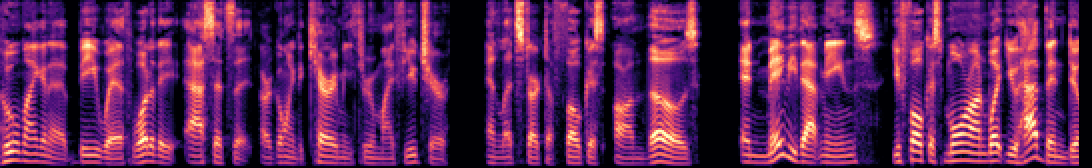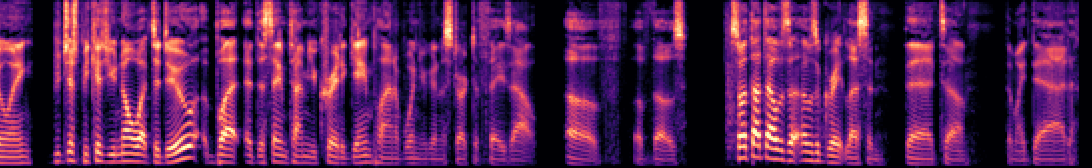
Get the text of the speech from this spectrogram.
who am I going to be with? What are the assets that are going to carry me through my future? And let's start to focus on those. And maybe that means you focus more on what you have been doing just because you know what to do, but at the same time you create a game plan of when you're going to start to phase out of of those. So I thought that was a, that was a great lesson that um, that my dad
